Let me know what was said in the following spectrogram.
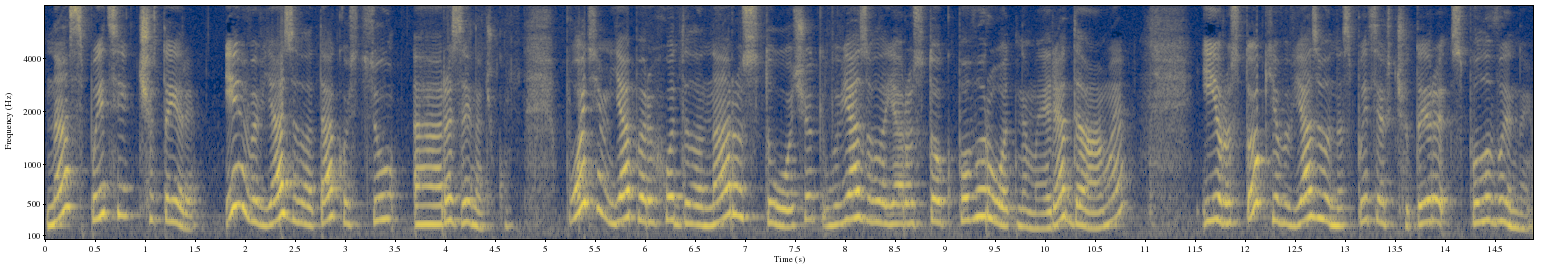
на спиці 4 і вив'язувала так ось цю резиночку. Потім я переходила на росточок, вив'язувала я росток поворотними рядами, і росток я вив'язувала на спицях 4,5.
